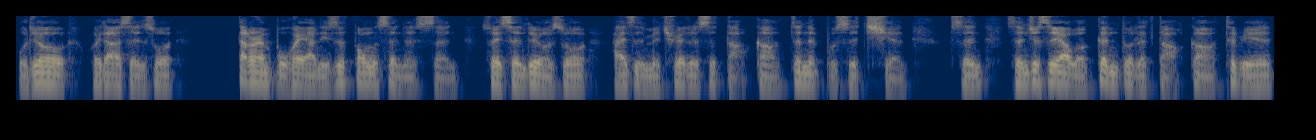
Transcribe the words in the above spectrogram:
我就回答神说。当然不会啊！你是丰盛的神，所以神对我说：“孩子，你们缺的是祷告，真的不是钱。神神就是要我更多的祷告，特别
